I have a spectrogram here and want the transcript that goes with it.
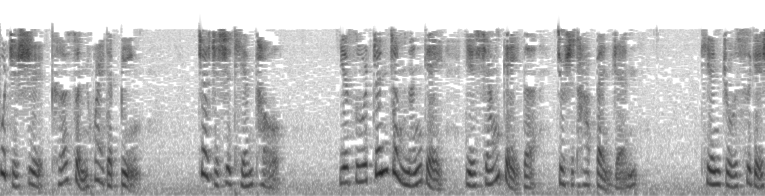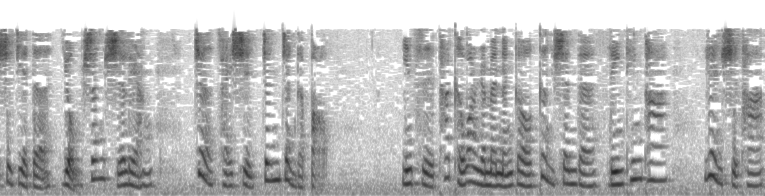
不只是可损坏的饼，这只是甜头。耶稣真正能给，也想给的，就是他本人。天主赐给世界的永生食粮，这才是真正的宝。因此，他渴望人们能够更深的聆听他、认识他，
